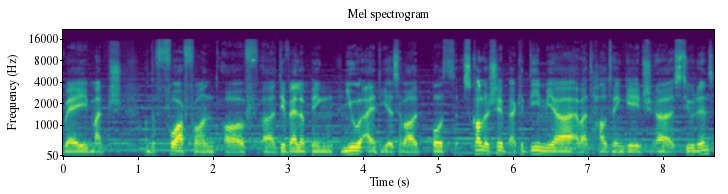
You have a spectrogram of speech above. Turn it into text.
very much on the forefront of uh, developing new ideas about both scholarship, academia, about how to engage uh, students.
